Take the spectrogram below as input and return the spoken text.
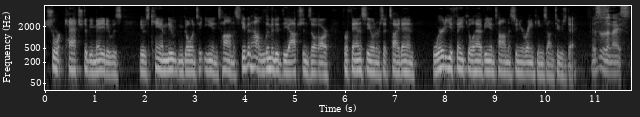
short catch to be made, it was it was Cam Newton going to Ian Thomas. Given how limited the options are for fantasy owners at tight end, where do you think you'll have Ian Thomas in your rankings on Tuesday? This is a nice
